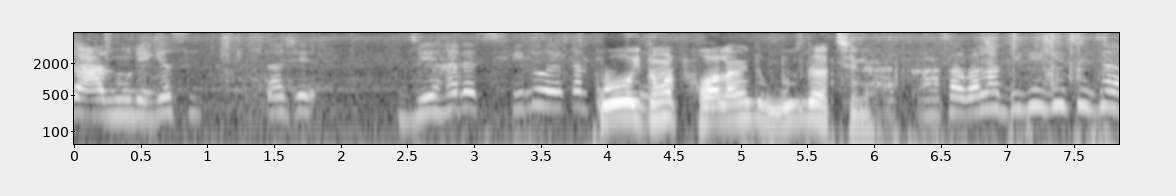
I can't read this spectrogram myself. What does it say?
গাছ মরে গেছে তা সে যে হারে ছিল এখান কই, তোমার ফল আমি তো বুঝতে পারছি না আর কাঁচাবেলার দিকে গেছি যা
